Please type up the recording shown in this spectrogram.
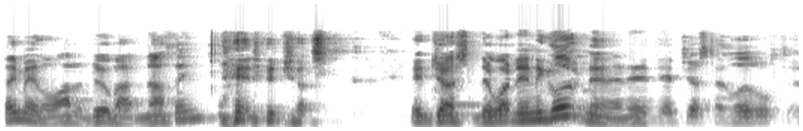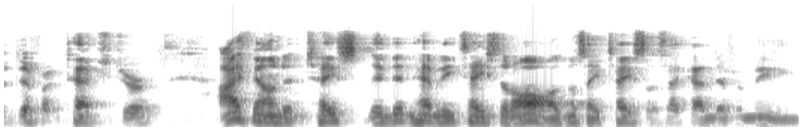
they made a lot of do about nothing. and it just it just there wasn't any gluten in it. It, it just a little a different texture. I found it taste. It didn't have any taste at all. I was going to say tasteless. That kind of different meaning,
